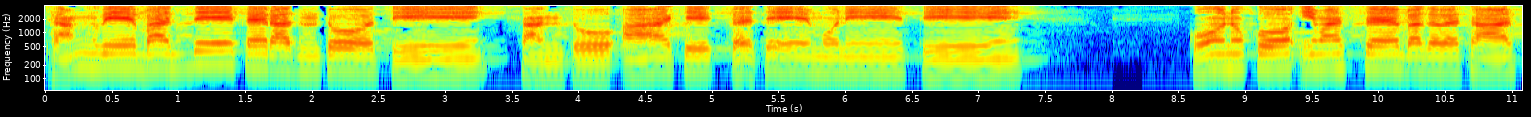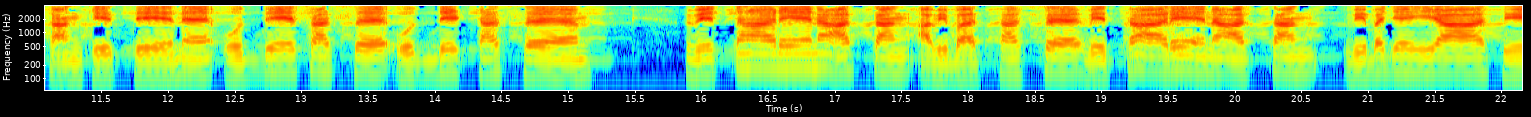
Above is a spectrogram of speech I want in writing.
සංවේ බද්දේ කරන්තෝති සන්තෝ ආචෙක්කතේ මුනීති. කෝනකෝ ඉමස්ස භගවතා සංකිට්ඨේන උද්දේශස්ස උද්දිට්ඨස්ස. විත්තරේන අත්තං අවිබත්තස්ස විත්තරේන අත්තං විභජයාති.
